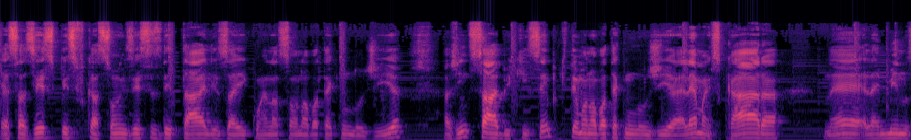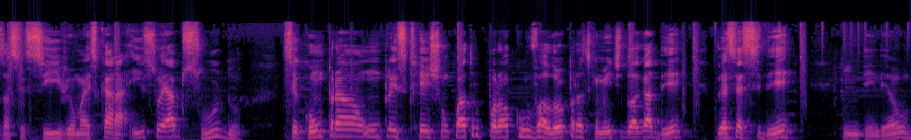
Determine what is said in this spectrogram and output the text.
essas especificações, esses detalhes aí com relação à nova tecnologia. A gente sabe que sempre que tem uma nova tecnologia, ela é mais cara, né? Ela é menos acessível, mas cara, isso é absurdo. Você compra um PlayStation 4 Pro com o valor praticamente do HD, do SSD, entendeu?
